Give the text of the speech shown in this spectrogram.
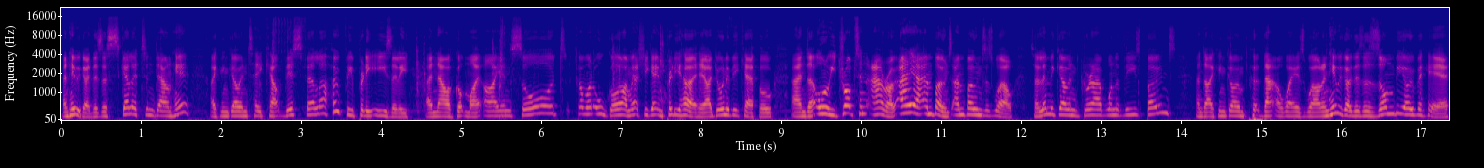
And here we go. There's a skeleton down here. I can go and take out this fella, hopefully pretty easily. And now I've got my iron sword. Come on. Oh, God. I'm actually getting pretty hurt here. I do want to be careful. And, uh, oh, he dropped an arrow. Ah, yeah, and bones. And bones as well. So let me go and grab one of these bones. And I can go and put that away as well. And here we go. There's a zombie over here.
